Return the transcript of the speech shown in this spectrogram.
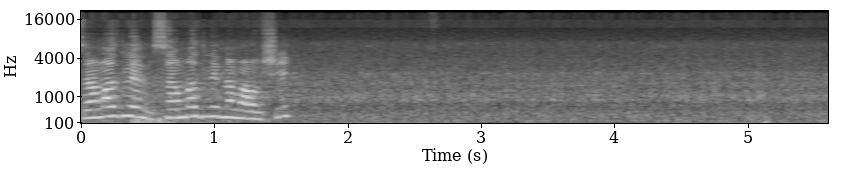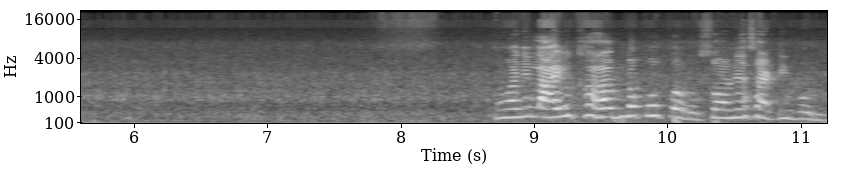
समजले समजले ना मावशी? माझी लाईव्ह खराब नको करू सोन्यासाठी बोलू.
